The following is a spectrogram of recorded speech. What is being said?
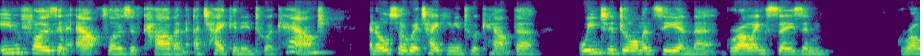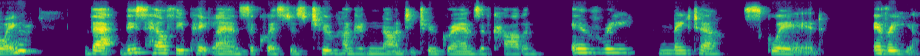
inflows and outflows of carbon are taken into account. And also, we're taking into account the winter dormancy and the growing season growing, that this healthy peatland sequesters 292 grams of carbon every metre squared every year.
